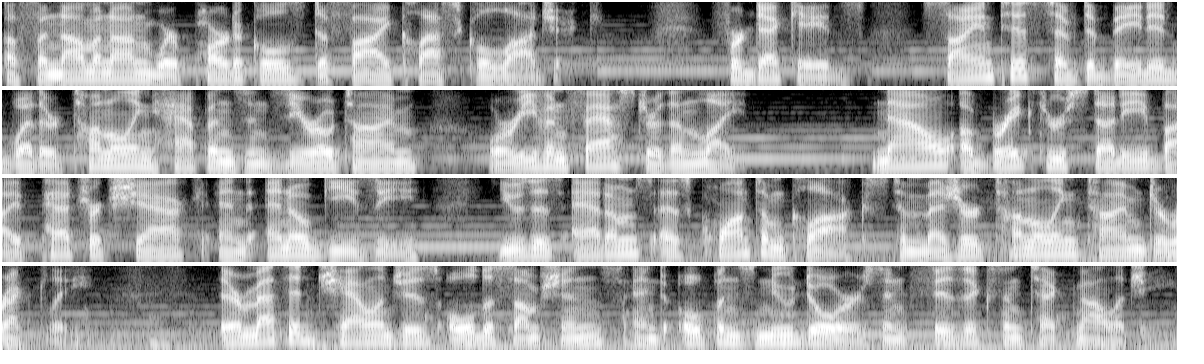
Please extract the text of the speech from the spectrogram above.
a phenomenon where particles defy classical logic. For decades, scientists have debated whether tunneling happens in zero time or even faster than light. Now, a breakthrough study by Patrick Schach and Enno Giese uses atoms as quantum clocks to measure tunneling time directly, their method challenges old assumptions and opens new doors in physics and technology.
